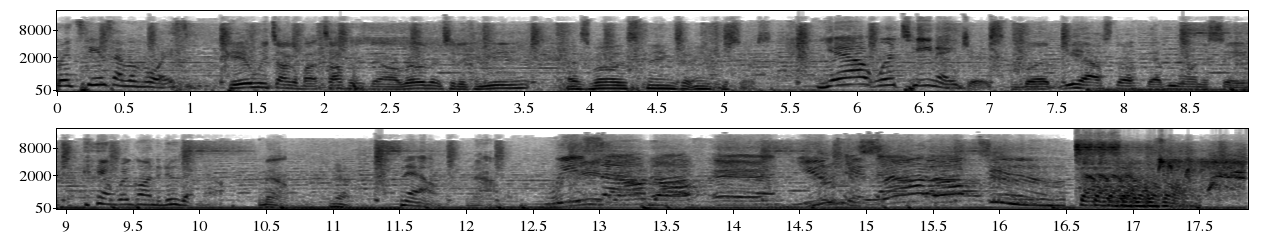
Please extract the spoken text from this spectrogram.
Where teens have a voice. Here we talk about topics that are relevant to the community, as well as things that interest us. Yeah, we're teenagers. but we have stuff that we want to say And we're going to do that now. now. Now, Now. Now. We sound off and you can sound off too. Sound Off.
